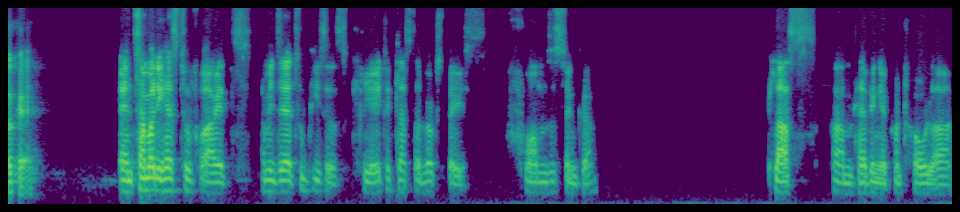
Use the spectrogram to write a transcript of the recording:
okay. And somebody has to write. I mean, there are two pieces: create a cluster workspace from the syncer, plus um, having a controller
